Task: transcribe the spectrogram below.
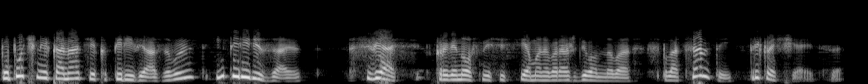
пупочный канатик перевязывают и перерезают. Связь кровеносной системы новорожденного с плацентой прекращается.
